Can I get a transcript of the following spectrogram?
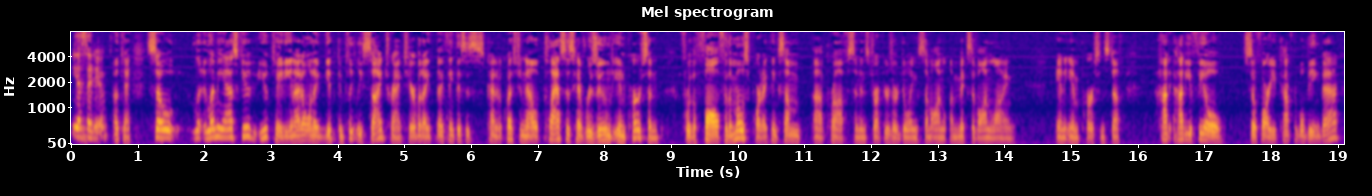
Yes, I do. Okay, so l- let me ask you, you Katie, and I don't want to get completely sidetracked here, but I, I think this is kind of a question now. Classes have resumed in person for the fall for the most part. I think some uh, profs and instructors are doing some on, a mix of online and in person stuff. How, how do you feel so far? Are you comfortable being back?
